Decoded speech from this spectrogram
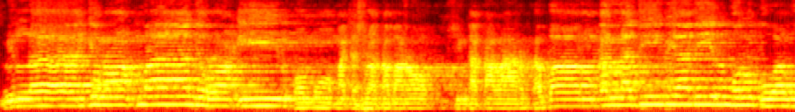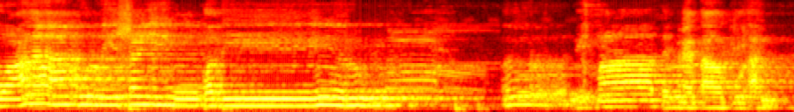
Bismillahirrahmanirrahim. Komo maca surat Tabarok singkat talar. Tabarakalladzi biyadil mulku wa huwa ala kulli syai'in qadir. Nikmat yang Al-Quran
